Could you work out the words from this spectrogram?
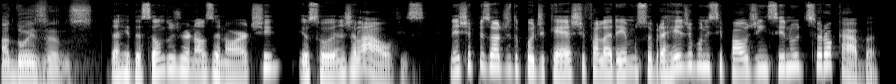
a dois anos. Da redação do Jornal Zenorte, eu sou Angela Alves. Neste episódio do podcast falaremos sobre a Rede Municipal de Ensino de Sorocaba.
